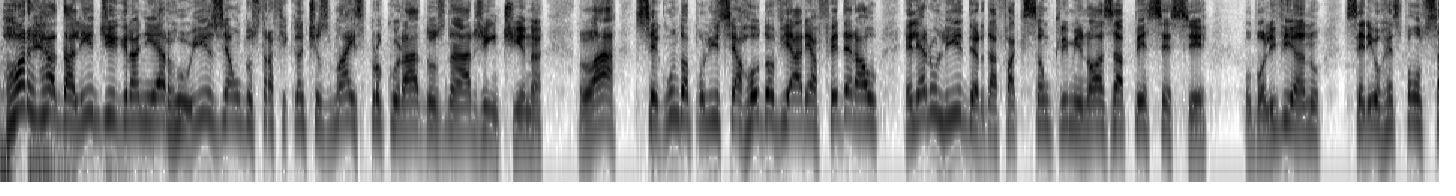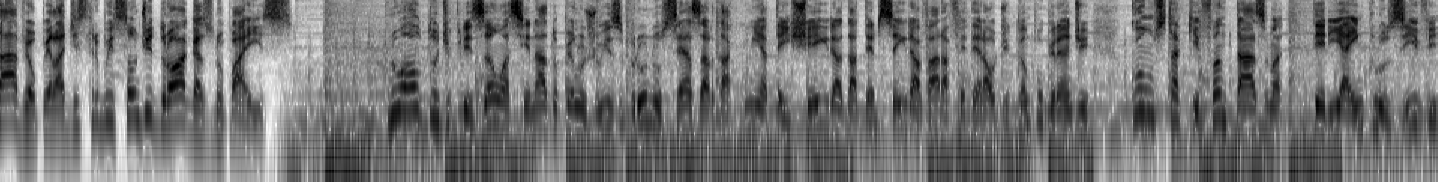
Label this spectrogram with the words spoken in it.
Jorge Adalid Granier Ruiz é um dos traficantes mais procurados na Argentina. Lá, segundo a Polícia Rodoviária Federal, ele era o líder da facção criminosa PCC. O boliviano seria o responsável pela distribuição de drogas no país. No auto de prisão assinado pelo juiz Bruno César da Cunha Teixeira, da Terceira Vara Federal de Campo Grande, consta que Fantasma teria, inclusive,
